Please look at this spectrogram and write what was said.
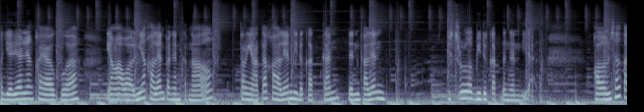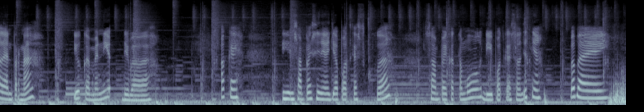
Kejadian yang kayak gue, yang awalnya kalian pengen kenal, ternyata kalian didekatkan dan kalian justru lebih dekat dengan dia. Kalau misal kalian pernah, yuk komen yuk di bawah. Oke, okay. sampai sini aja podcast gue. Sampai ketemu di podcast selanjutnya. Bye bye.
